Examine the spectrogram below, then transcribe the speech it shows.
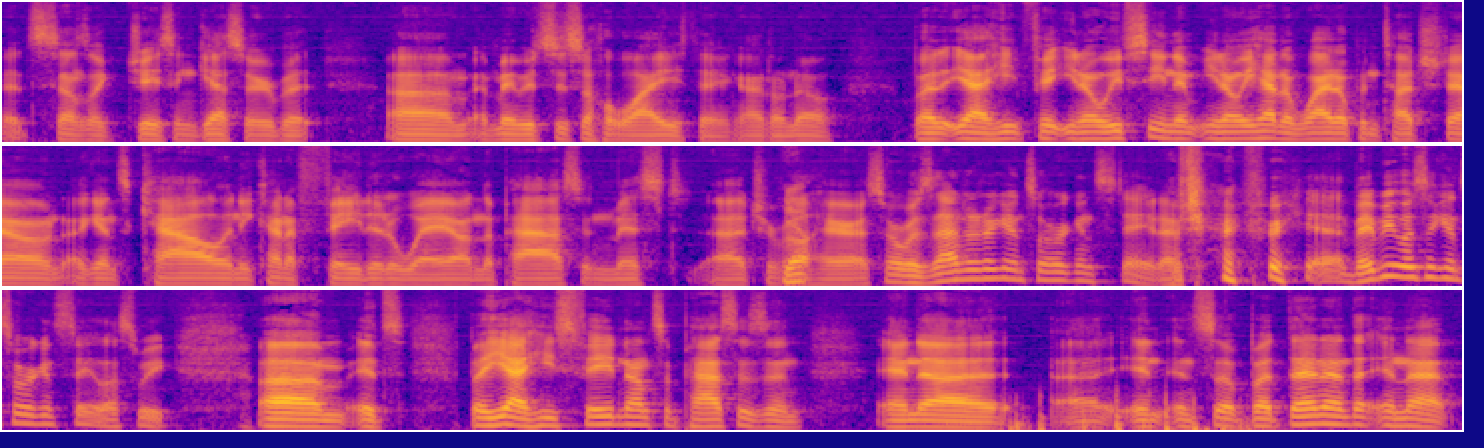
it sounds like Jason Gesser, but um, and maybe it's just a Hawaii thing. I don't know. But yeah, he you know we've seen him. You know he had a wide open touchdown against Cal, and he kind of faded away on the pass and missed uh, Travell Yep. Harris. Or was that it against Oregon State? I'm trying to forget. Maybe it was against Oregon State last week. Um, it's but yeah, he's fading on some passes and and uh, uh, and, and so but then in, the, in that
